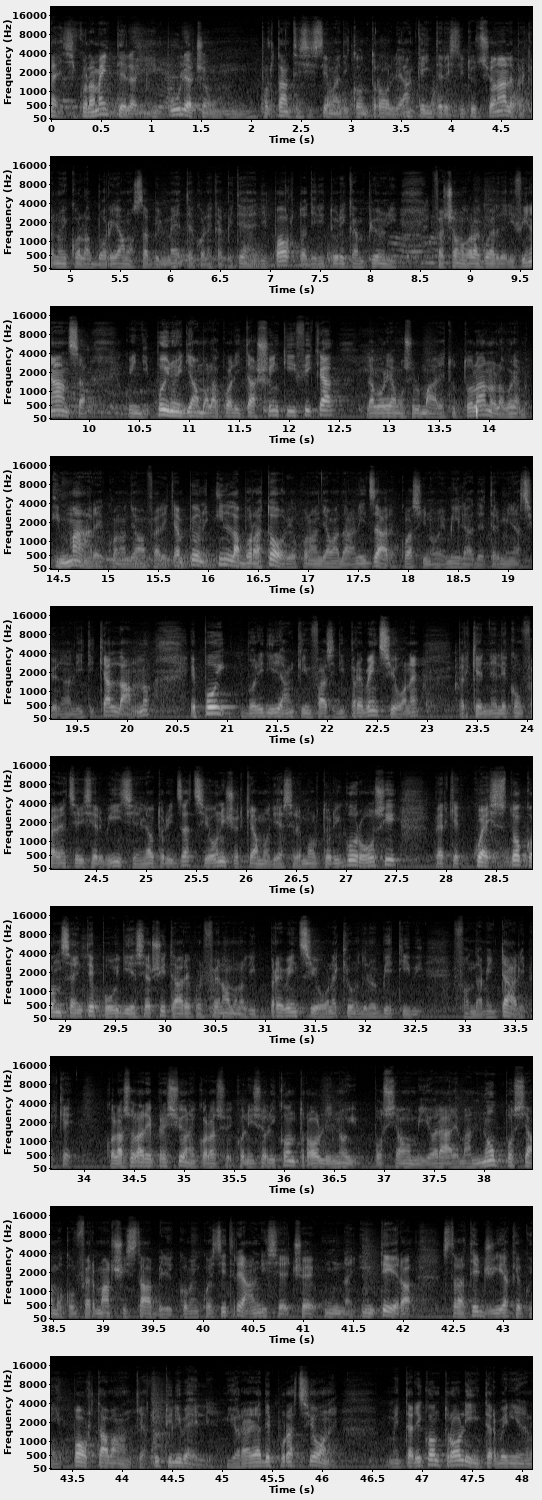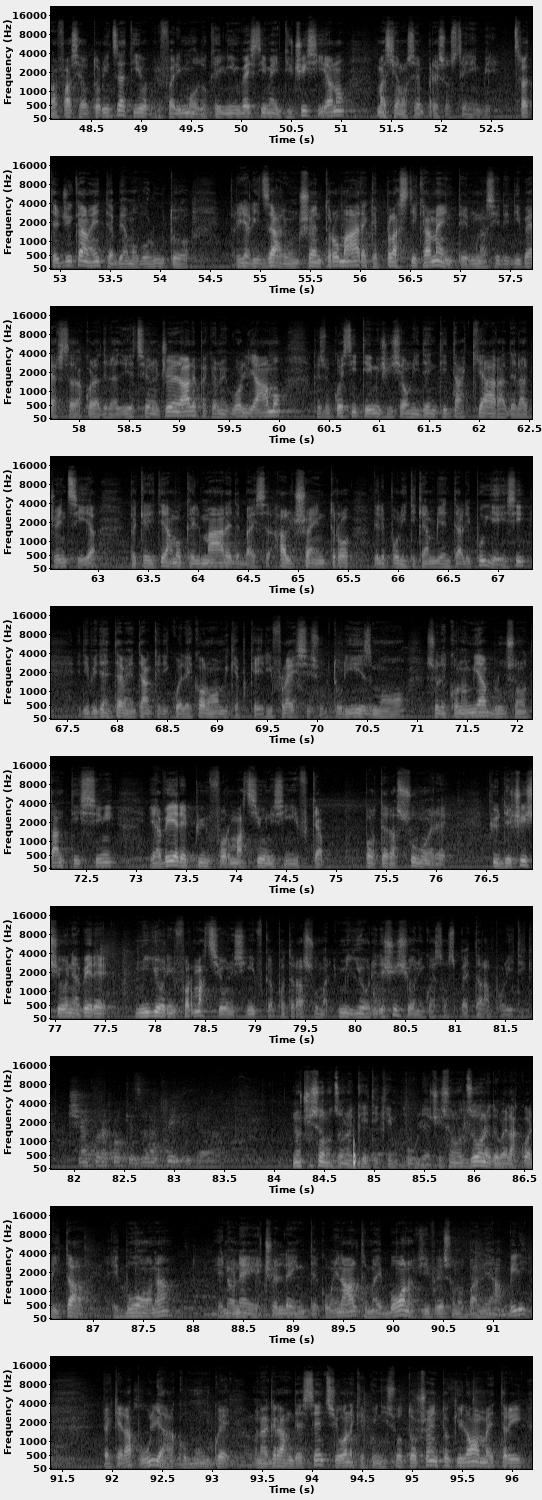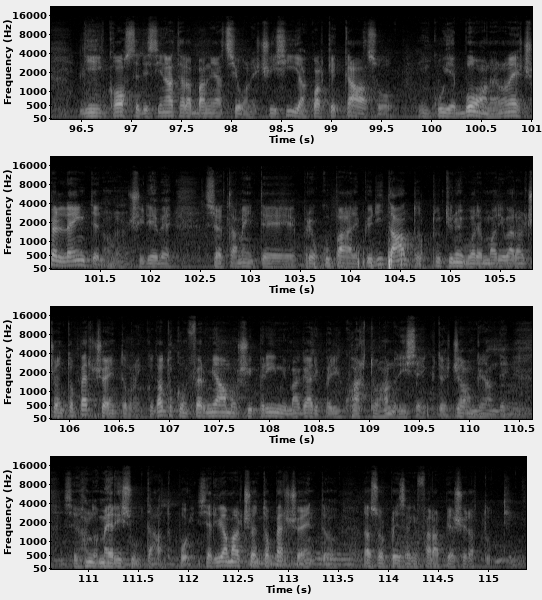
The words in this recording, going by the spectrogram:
Beh, sicuramente in Puglia c'è un importante sistema di controlli anche interistituzionale perché noi collaboriamo stabilmente con le capitane di porto, addirittura i campioni li facciamo con la Guardia di Finanza, quindi poi noi diamo la qualità scientifica, lavoriamo sul mare tutto l'anno, lavoriamo in mare quando andiamo a fare i campioni, in laboratorio quando andiamo ad analizzare, quasi 9.000 determinazioni analitiche all'anno e poi vorrei dire anche in fase di prevenzione perché nelle conferenze di servizi, nelle autorizzazioni cerchiamo di essere molto rigorosi perché questo consente poi di esercitare quel fenomeno di prevenzione che è uno degli obiettivi fondamentali, perché con la sola repressione, con, la, con i soli controlli noi possiamo migliorare, ma non possiamo confermarci stabili come in questi tre anni se c'è un'intera strategia che quindi porta avanti a tutti i livelli, migliorare la depurazione, aumentare i controlli e intervenire nella fase autorizzativa per fare in modo che gli investimenti ci siano ma siano sempre sostenibili. Strategicamente abbiamo voluto realizzare un centro mare che plasticamente è una sede diversa da quella della direzione generale perché noi vogliamo che su questi temi ci sia un'identità chiara dell'agenzia perché riteniamo che il mare debba essere al centro delle politiche ambientali pugliesi ed evidentemente anche di quelle economiche perché i riflessi sul turismo, sull'economia blu sono tantissimi e avere più informazioni significa poter assumere più decisioni, avere migliori informazioni significa poter assumere migliori decisioni, questo aspetta la politica. C'è ancora qualche zona critica? Non ci sono zone critiche in Puglia, ci sono zone dove la qualità è buona e non è eccellente come in altre, ma è buona, significa che sono balneabili perché la Puglia ha comunque una grande estensione che quindi su 800 km di coste destinate alla balneazione ci sia qualche caso in cui è buona, non è eccellente, non ci deve certamente preoccupare più di tanto, tutti noi vorremmo arrivare al 100%, però intanto confermiamoci primi magari per il quarto anno di seguito, è già un grande secondo me risultato, poi se arriviamo al 100% la sorpresa che farà piacere a tutti.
